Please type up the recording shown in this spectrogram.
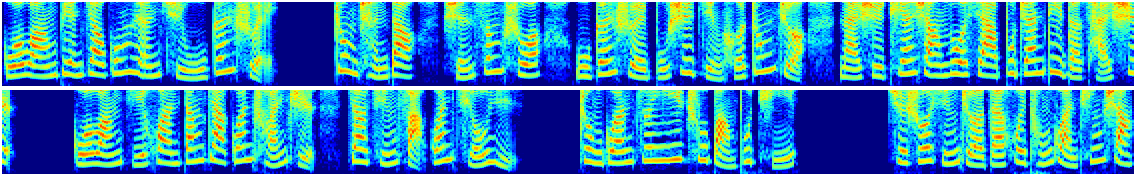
国王便叫工人取五根水。众臣道。神僧说：“五根水不是井河中者，乃是天上落下不沾地的才是。”国王即唤当驾官传旨，叫请法官求雨。众官遵依出榜不提。却说行者在会同馆厅上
